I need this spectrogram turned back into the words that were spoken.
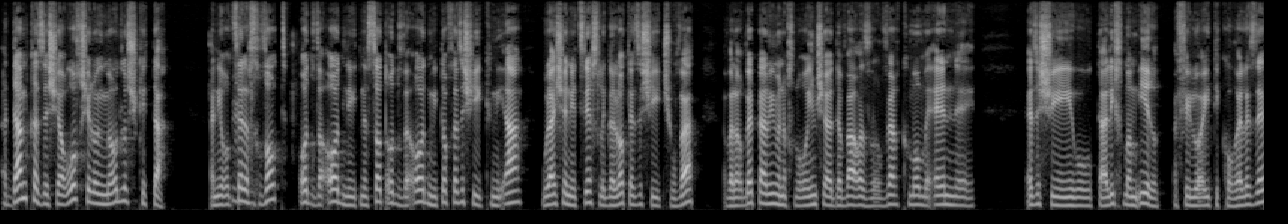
אדם כזה שהרוח שלו היא מאוד לא שקטה. אני רוצה לחוות עוד ועוד, להתנסות עוד ועוד, מתוך איזושהי כניעה, אולי שאני אצליח לגלות איזושהי תשובה, אבל הרבה פעמים אנחנו רואים שהדבר הזה עובר כמו מעין אה, איזשהו תהליך ממאיר, אפילו הייתי קורא לזה,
